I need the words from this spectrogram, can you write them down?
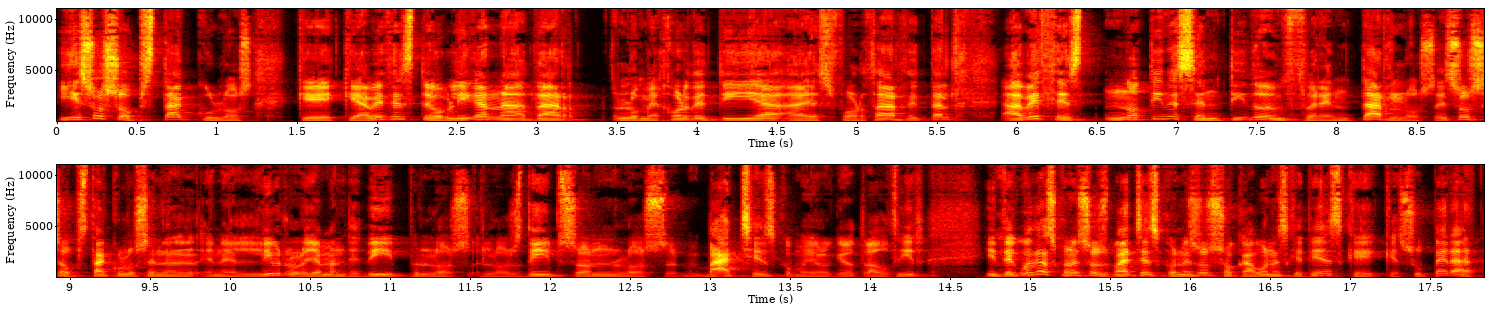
Y esos obstáculos que, que, a veces te obligan a dar lo mejor de ti, a, esforzarte y tal, a veces no tiene sentido enfrentarlos. Esos obstáculos en el, en el libro lo llaman de deep, los, los son los baches, como yo lo quiero traducir, y te encuentras con esos baches, con esos socavones que tienes que superar.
